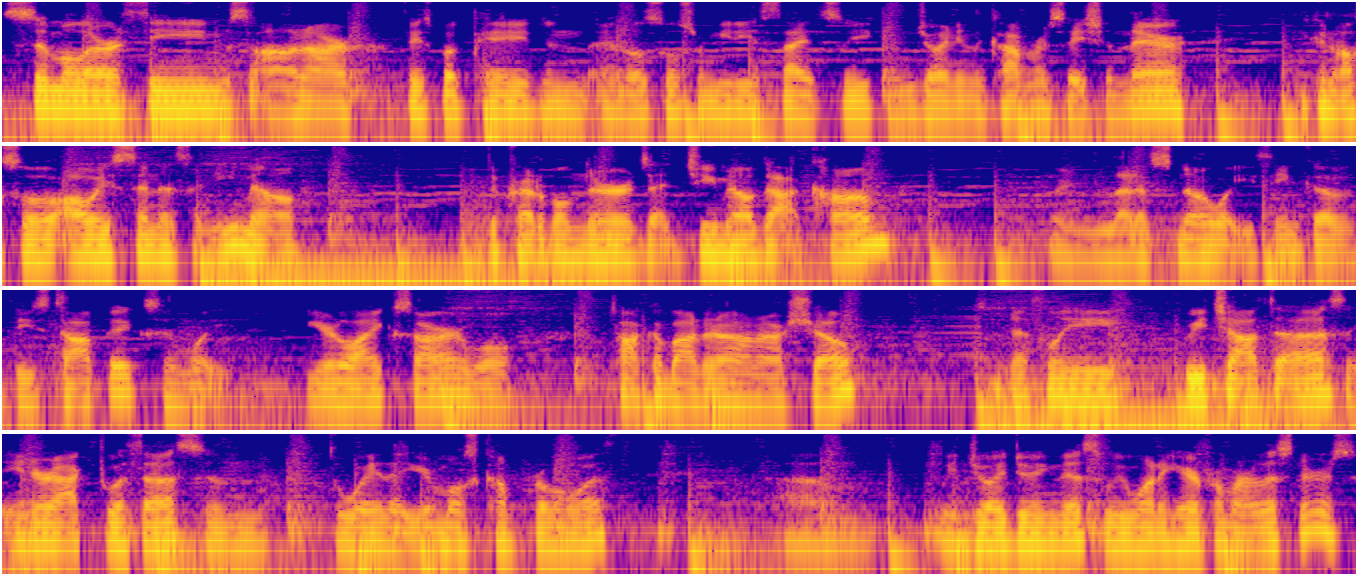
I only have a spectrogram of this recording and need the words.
similar themes on our Facebook page and, and those social media sites, so you can join in the conversation there. You can also always send us an email, thecrediblenerds at gmail.com, and let us know what you think of these topics and what your likes are. We'll talk about it on our show. So definitely reach out to us and interact with us in the way that you're most comfortable with. Um, we enjoy doing this. We want to hear from our listeners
